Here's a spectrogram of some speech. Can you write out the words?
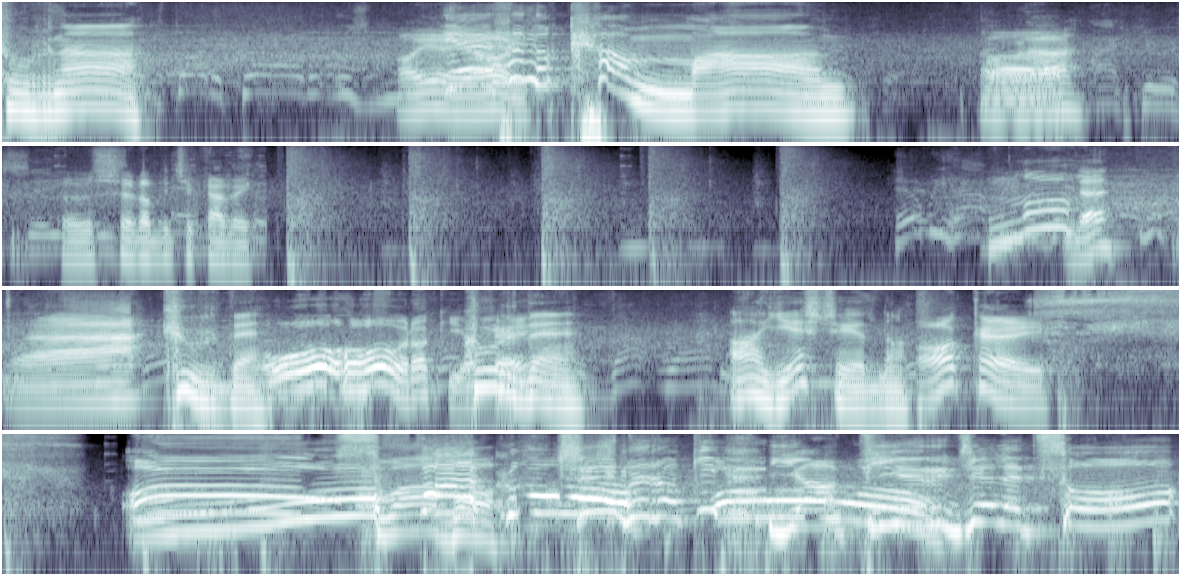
Kurna. Ojej, Nie, oj. no come on. Dobra. To już się robi ciekawiej. No. Ile? Aaa. Kurde. O, o, Rocky. Kurde. A, jeszcze jedno. Okej. Słabo. Czym Rocky? Ja pierdzielę, co?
